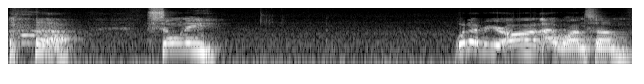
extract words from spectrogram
Sony, whatever you're on, I want some.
